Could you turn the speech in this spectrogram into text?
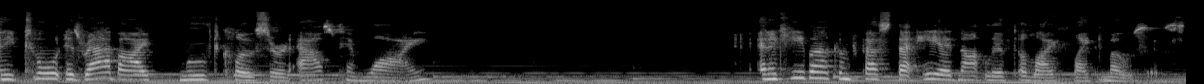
And he told his rabbi moved closer and asked him why. And Akiba confessed that he had not lived a life like Moses.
